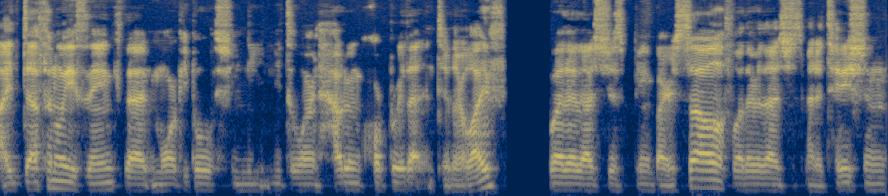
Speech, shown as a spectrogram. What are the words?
I definitely think that more people should need, need to learn how to incorporate that into their life whether that's just being by yourself, whether that's just meditation.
